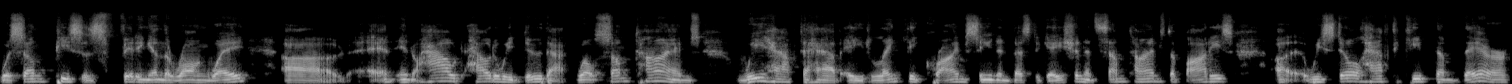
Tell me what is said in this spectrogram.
with some pieces fitting in the wrong way, uh, and you know how how do we do that? Well, sometimes we have to have a lengthy crime scene investigation, and sometimes the bodies uh, we still have to keep them there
